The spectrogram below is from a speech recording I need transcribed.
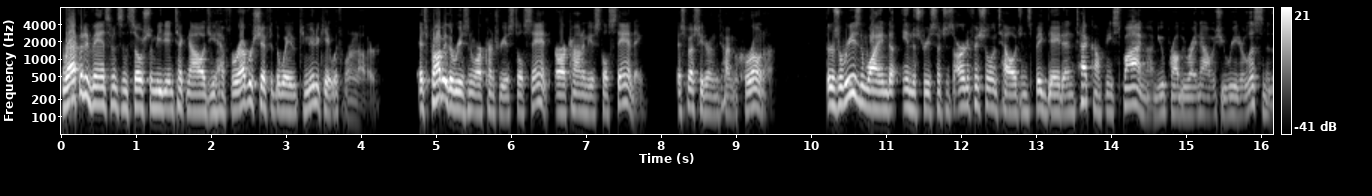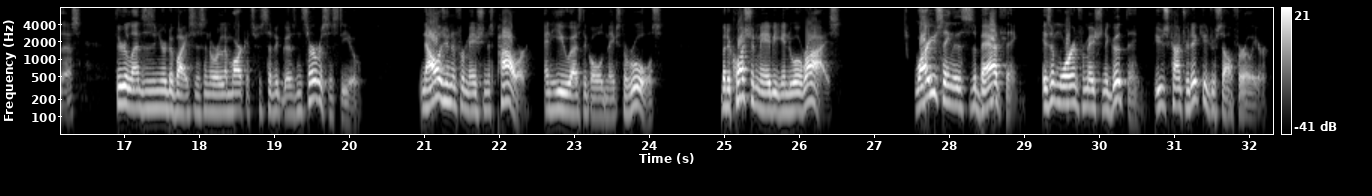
Rapid advancements in social media and technology have forever shifted the way we communicate with one another. It's probably the reason why our country is still stand, our economy is still standing, especially during the time of Corona. There's a reason why ind- industries such as artificial intelligence, big data, and tech companies spying on you, probably right now as you read or listen to this, through your lenses and your devices in order to market specific goods and services to you. Knowledge and information is power, and he who has the gold makes the rules. But a question may begin to arise. Why are you saying that this is a bad thing? Isn't more information a good thing? You just contradicted yourself earlier.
